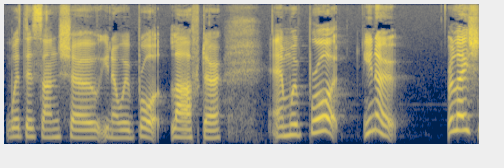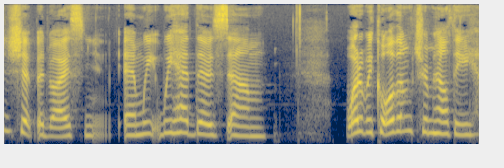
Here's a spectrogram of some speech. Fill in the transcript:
with this unshow. You know, we brought laughter, and we brought you know relationship advice, and we we had those um, what do we call them? Trim healthy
